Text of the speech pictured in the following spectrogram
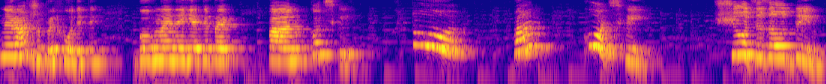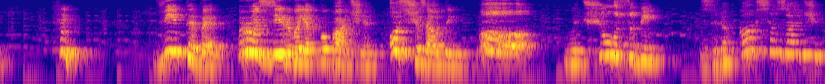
не раджу приходити, бо в мене є тепер пан Коцький. Хто? Пан Коцький. Що це за один? Хм. Він тебе розірве, як побачить. Ось що за один. О, нічого собі. Злякався зайчик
